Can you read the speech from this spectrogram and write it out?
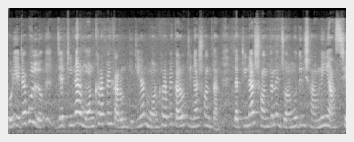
ধরি এটা বলল যে টিনার মন খারাপের কারণ কি? টিনার মন খারাপের কারণ টিনার সন্তান। তা টিনার সন্তানের জন্মদিন সামনেই আসছে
